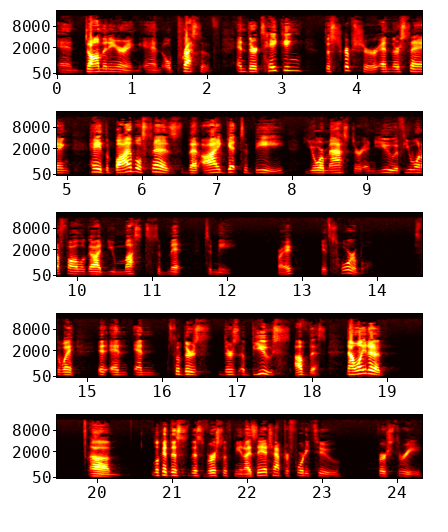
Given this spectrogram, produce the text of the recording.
and domineering and oppressive. And they're taking the scripture and they're saying, hey, the Bible says that I get to be your master, and you, if you want to follow God, you must submit to me. Right? It's horrible. It's the way, it, and, and so there's, there's abuse of this. Now, I want you to um, look at this, this verse with me. In Isaiah chapter 42, verse 3,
